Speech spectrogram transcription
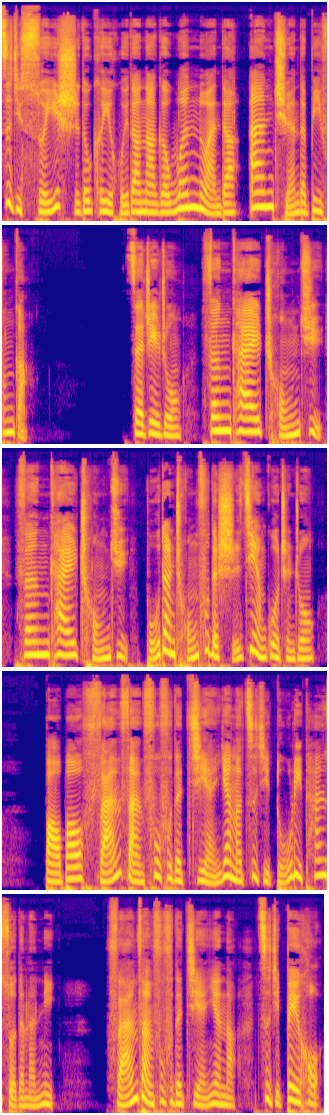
自己随时都可以回到那个温暖的、安全的避风港。在这种分开重聚、分开重聚。不断重复的实践过程中，宝宝反反复复的检验了自己独立探索的能力，反反复复的检验了自己背后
